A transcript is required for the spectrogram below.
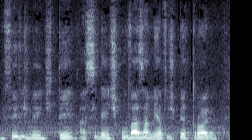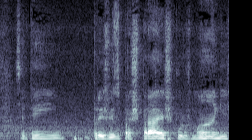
infelizmente, ter acidentes com vazamento de petróleo. Você tem prejuízo para as praias, para os mangues,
